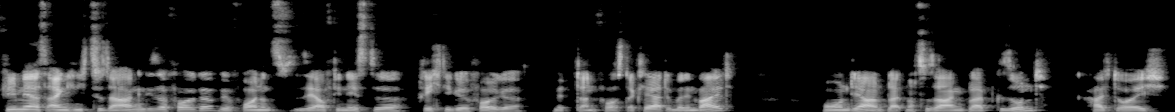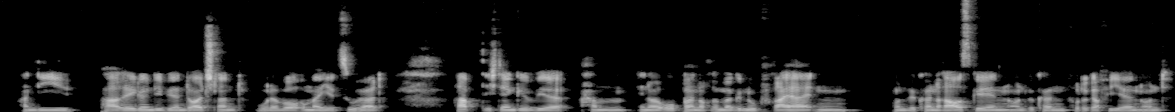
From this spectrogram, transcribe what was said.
Viel mehr ist eigentlich nicht zu sagen in dieser Folge. Wir freuen uns sehr auf die nächste richtige Folge mit dann Forst erklärt über den Wald. Und ja, bleibt noch zu sagen, bleibt gesund, haltet euch an die paar Regeln, die wir in Deutschland oder wo auch immer ihr zuhört, habt. Ich denke, wir haben in Europa noch immer genug Freiheiten und wir können rausgehen und wir können fotografieren und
